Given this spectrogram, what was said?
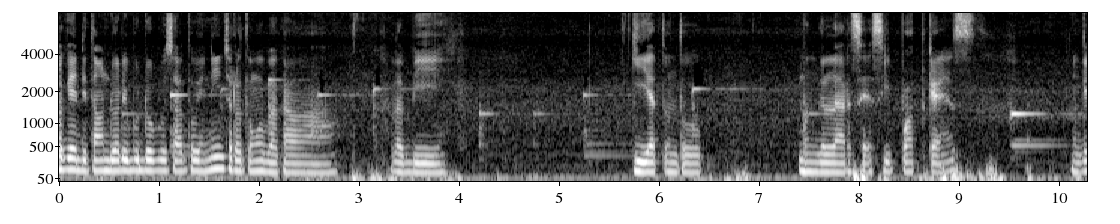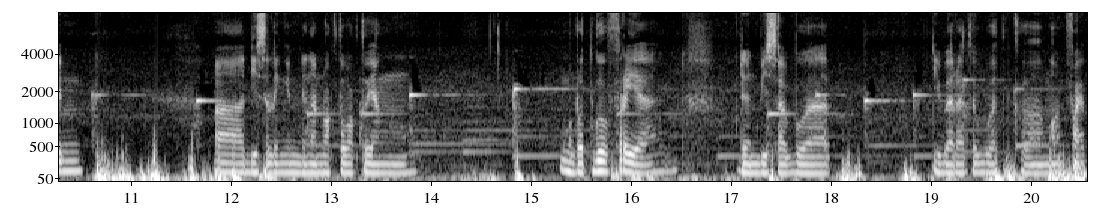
Oke, di tahun 2021 ini Cerutumu bakal lebih giat untuk menggelar sesi podcast. Mungkin uh, diselingin dengan waktu-waktu yang menurut gue free ya. Dan bisa buat ibaratnya buat ke manfaat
